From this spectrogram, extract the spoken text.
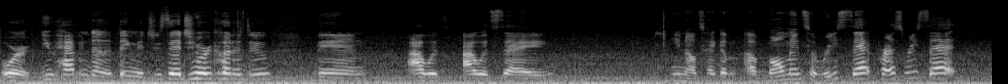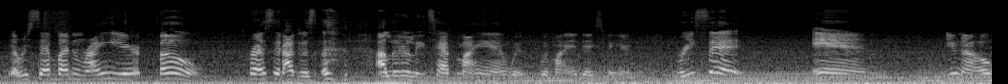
or you haven't done the thing that you said you were going to do, then I would I would say you know, take a, a moment to reset, press reset. The reset button right here. Boom. Press it. I just, I literally tapped my hand with, with my index finger. Reset and, you know,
